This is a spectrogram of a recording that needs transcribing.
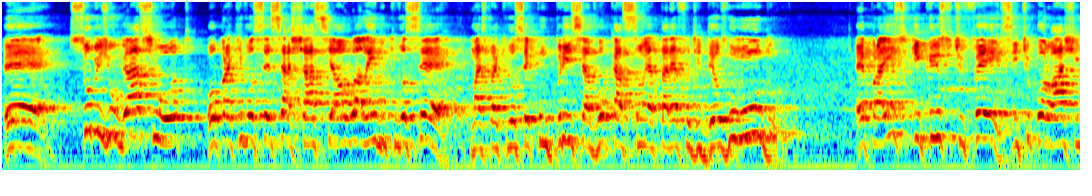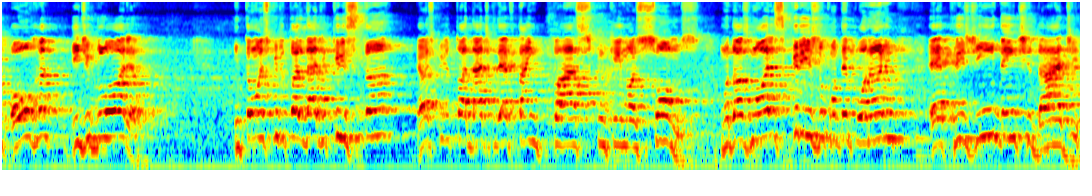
é, subjugasse o outro, ou para que você se achasse algo além do que você é, mas para que você cumprisse a vocação e a tarefa de Deus no mundo. É para isso que Cristo te fez e te coroaste de honra e de glória. Então a espiritualidade cristã é uma espiritualidade que deve estar em paz com quem nós somos. Uma das maiores crises do contemporâneo é a crise de identidade.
